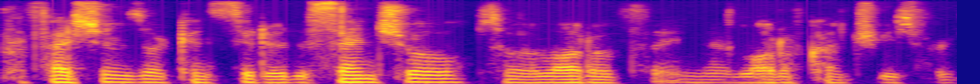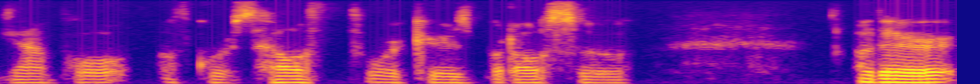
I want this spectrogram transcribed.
professions are considered essential. So a lot of, in a lot of countries, for example, of course, health workers, but also other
